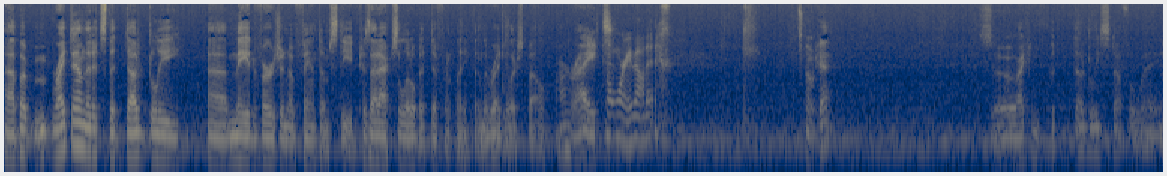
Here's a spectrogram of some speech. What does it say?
uh, but m- write down that it's the Dudley uh, made version of Phantom Steed because that acts a little bit differently than the regular spell. All right. Don't worry about it. Okay. So I can put Dudley stuff away.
